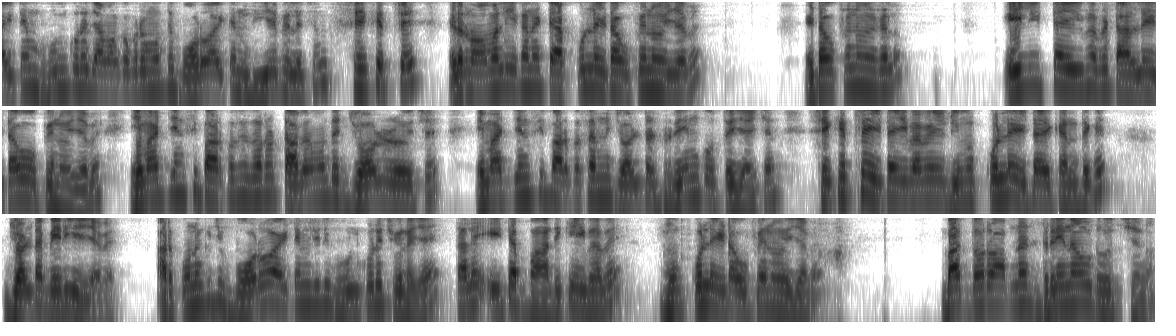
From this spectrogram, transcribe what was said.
আইটেম ভুল করে জামা কাপড়ের মধ্যে বড় আইটেম দিয়ে ফেলেছেন সেক্ষেত্রে এটা নর্মালি এখানে ট্যাপ করলে এটা ওপেন হয়ে যাবে। এটা ওপেন হয়ে গেল। এই লিডটা এইভাবে টানলে এটাও ওপেন হয়ে যাবে। এমার্জেন্সি পারপাসে ধরো টাবের মধ্যে জল রয়েছে এমার্জেন্সি পারপাসে আপনি জলটা ড্রেন করতে চাইছেন সেক্ষেত্রে এটা এইভাবে রিমুভ করলে এটা এখান থেকে জলটা বেরিয়ে যাবে। আর কোনো কিছু বড় আইটেম যদি ভুল করে চলে যায় তাহলে এটা বাঁ দিকে এইভাবে মুভ করলে এটা ওপেন হয়ে যাবে। বা ধরো আপনার ড্রেন আউট হচ্ছে না,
